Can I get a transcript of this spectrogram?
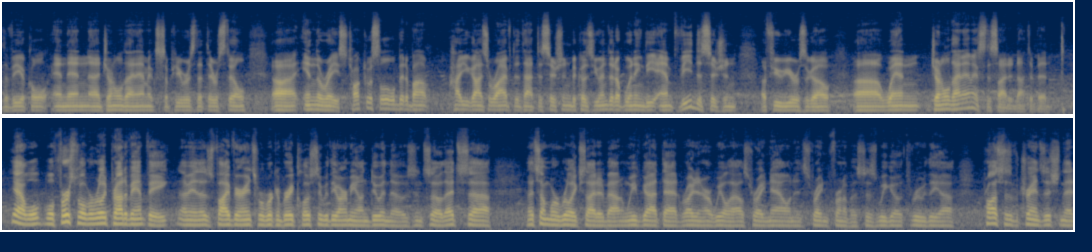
the vehicle, and then General Dynamics appears that they're still uh, in the race. Talk to us a little bit about how you guys arrived at that decision because you ended up winning the AMP-V decision a few years ago uh, when General Dynamics decided not to bid. Yeah, well, well, first of all, we're really proud of AMP-V. I mean, those five variants, we're working very closely with the Army on doing those, and so that's uh, that's something we're really excited about, and we've got that right in our wheelhouse right now, and it's right in front of us as we go through the uh, process of transition that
